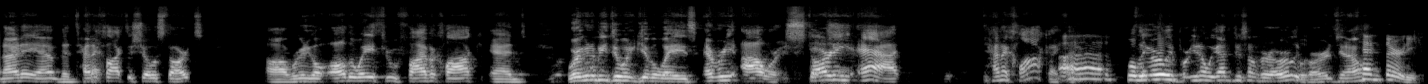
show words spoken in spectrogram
9 a.m. Then 10 o'clock the show starts. Uh, we're gonna go all the way through five o'clock, and we're gonna be doing giveaways every hour, starting at 10 o'clock. I think. Uh, well, the early bird, you know, we got to do something for early birds. You know, ten thirty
